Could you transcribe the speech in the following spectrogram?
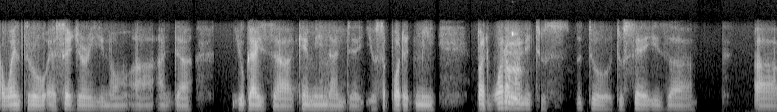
I went through a surgery, you know, uh, and uh, you guys uh, came in and uh, you supported me. But what I Mm. wanted to to to say is, uh, uh,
